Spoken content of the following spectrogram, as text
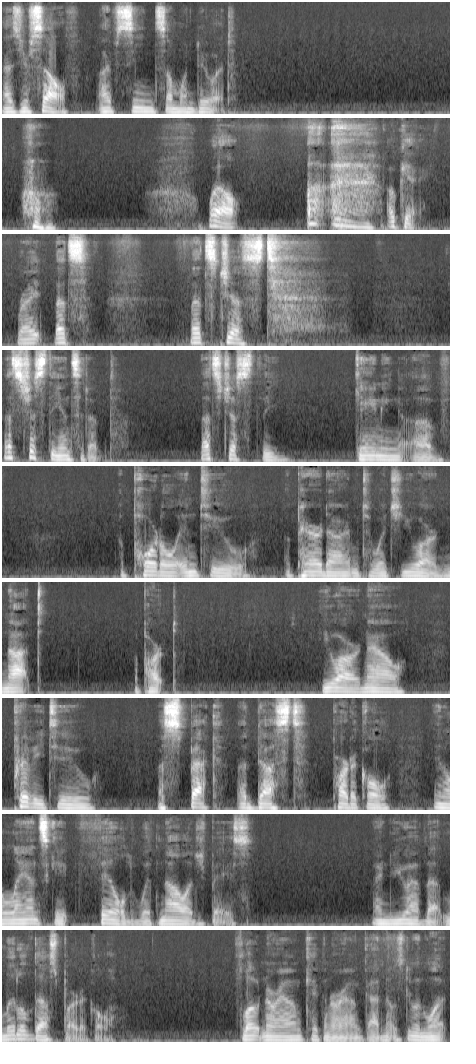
as yourself. I've seen someone do it. well, okay, right? That's that's just that's just the incident. That's just the gaining of a portal into a paradigm to which you are not a part. You are now privy to a speck, a dust particle in a landscape filled with knowledge base. And you have that little dust particle floating around, kicking around, God knows doing what.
